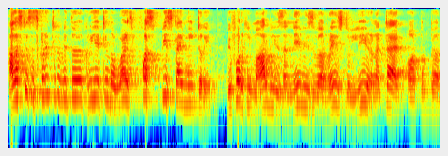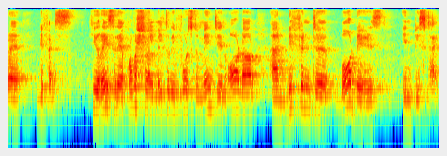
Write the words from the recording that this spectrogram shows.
Augustus is credited with uh, creating the world's first peacetime military. Before him, armies and navies were raised to lead an attack or prepare a defense. He raised a professional military force to maintain order and defend uh, borders in peacetime.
